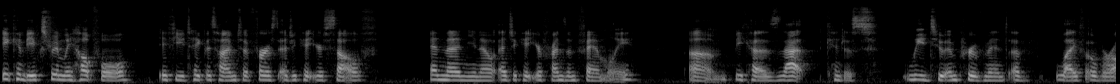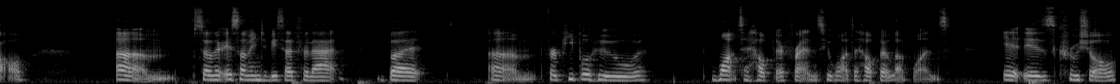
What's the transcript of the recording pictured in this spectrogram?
it can be extremely helpful if you take the time to first educate yourself and then you know educate your friends and family um, because that can just lead to improvement of life overall. Um, so there is something to be said for that. But um, for people who want to help their friends who want to help their loved ones it is crucial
